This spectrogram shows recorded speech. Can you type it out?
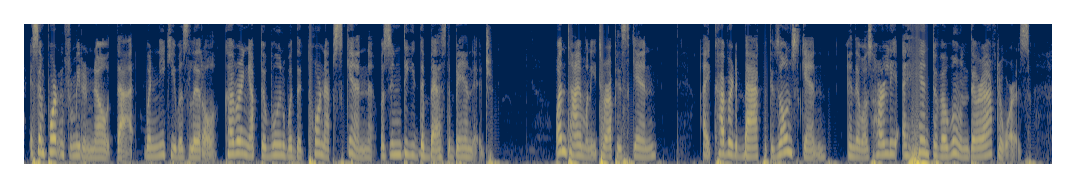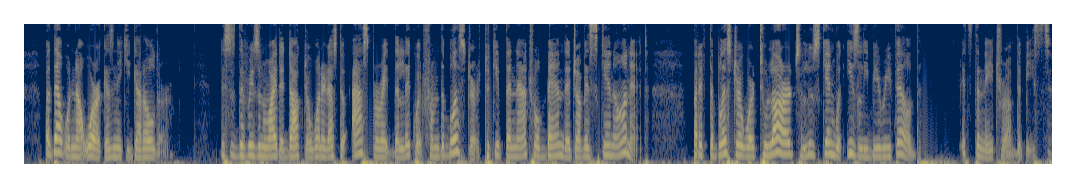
It's important for me to note that when Nicky was little, covering up the wound with the torn up skin was indeed the best bandage. One time when he tore up his skin, I covered it back with his own skin, and there was hardly a hint of a wound there afterwards. But that would not work as Nicky got older. This is the reason why the doctor wanted us to aspirate the liquid from the blister to keep the natural bandage of his skin on it. But if the blister were too large, loose skin would easily be refilled. It's the nature of the beast.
